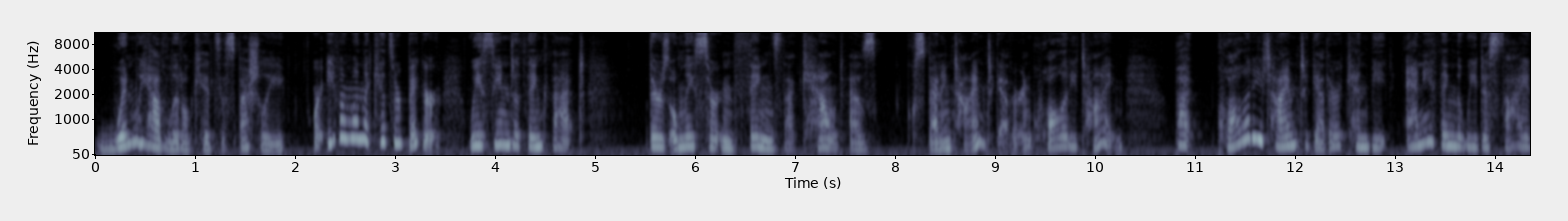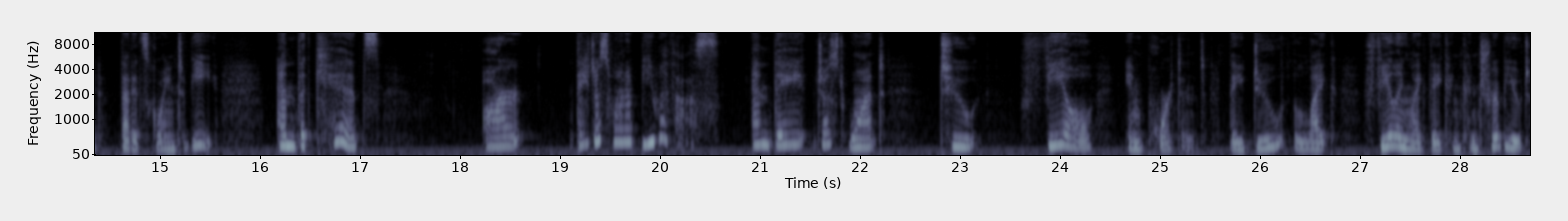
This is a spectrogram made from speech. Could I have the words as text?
when we have little kids, especially, or even when the kids are bigger, we seem to think that there's only certain things that count as spending time together and quality time. But quality time together can be anything that we decide that it's going to be. And the kids are, they just want to be with us and they just want to feel important. They do like feeling like they can contribute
